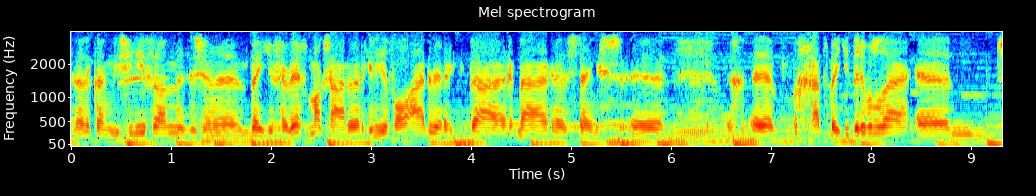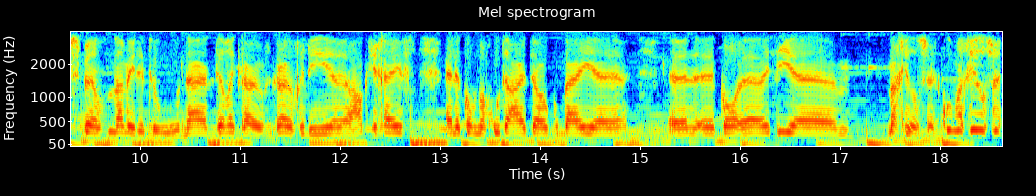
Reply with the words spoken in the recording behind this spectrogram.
nou, dat kan ik niet zien hiervan. Het is een, een, beetje ver weg. Max Aardewerk in ieder geval. Aardewerk daar naar uh, Stenks. Uh, gaat een beetje dribbelen daar. speelt naar midden toe. Naar Dylan Kreugen. Kreugen die een hakje geeft. En dat komt nog goed uit ook bij die, Magielsen. Koen Magielsen.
